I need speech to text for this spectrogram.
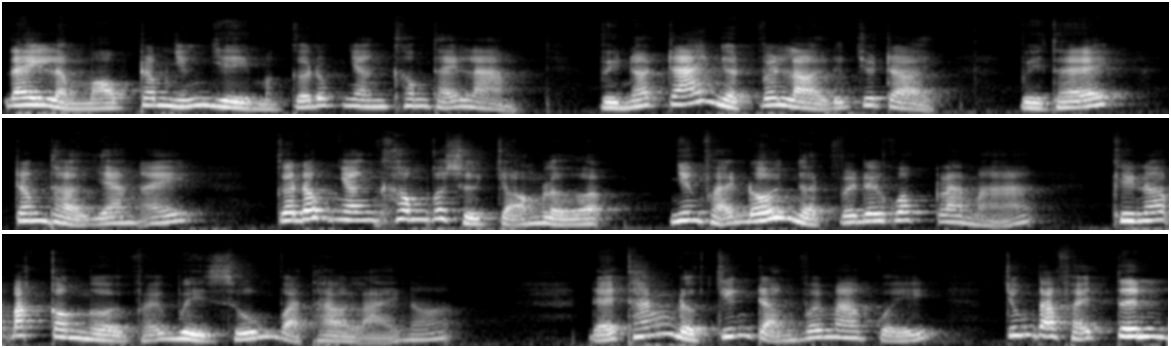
đây là một trong những gì mà cơ đốc nhân không thể làm vì nó trái nghịch với lời Đức Chúa Trời. Vì thế, trong thời gian ấy, cơ đốc nhân không có sự chọn lựa nhưng phải đối nghịch với đế quốc La Mã khi nó bắt con người phải quỳ xuống và thờ lại nó. Để thắng được chiến trận với ma quỷ, chúng ta phải tin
